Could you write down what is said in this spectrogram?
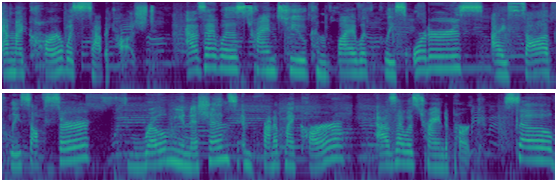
and my car was sabotaged. As I was trying to comply with police orders, I saw a police officer throw munitions in front of my car as I was trying to park. So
